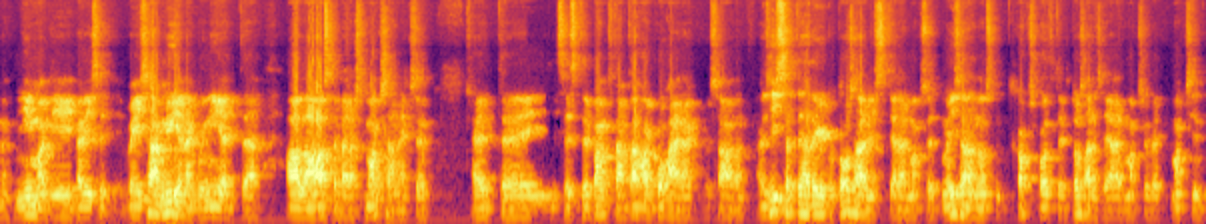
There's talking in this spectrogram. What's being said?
noh, niimoodi päris või ei saa müüa nagu nii, et äh, a la aasta pärast maksan, eks ju. et äh, sest pank tahab raha kohe nagu saada, aga siis saab teha tegelikult osalist järelmaksu, et ma ise olen ostnud kaks korterit osalise järelmaksuga, et maksin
